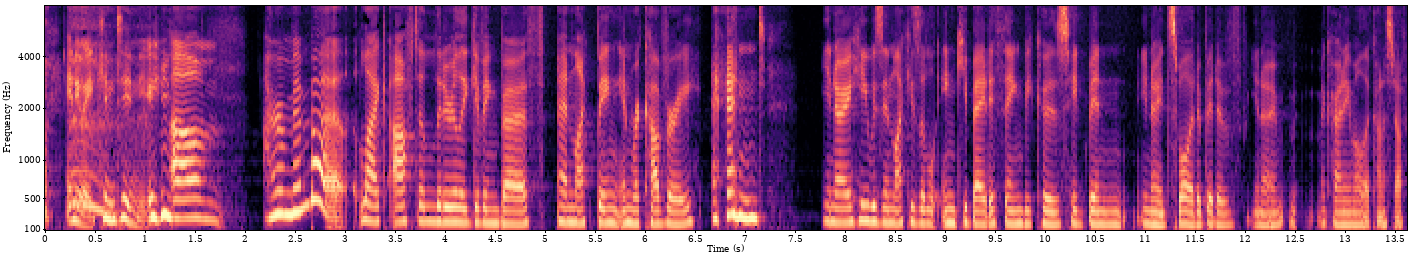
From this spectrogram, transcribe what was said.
anyway, continue. Um, I remember like after literally giving birth and like being in recovery and you know he was in like his little incubator thing because he'd been you know he'd swallowed a bit of you know meconium all that kind of stuff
